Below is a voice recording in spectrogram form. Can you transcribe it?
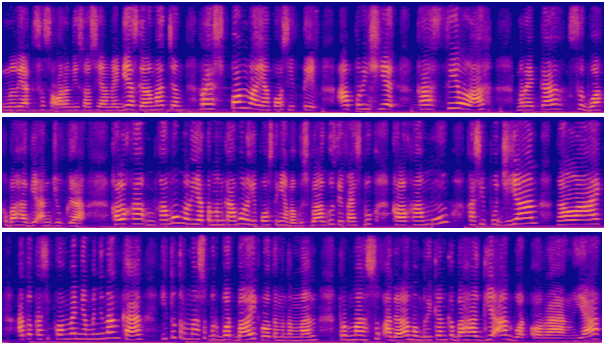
melihat seseorang di sosial media segala macam, responlah yang positif, appreciate, kasihlah mereka sebuah kebahagiaan juga. Kalau kamu ngelihat temen kamu lagi posting yang bagus-bagus di Facebook, kalau kamu kasih pujian, nge-like atau kasih komen yang menyenangkan, itu termasuk berbuat baik loh teman-teman. Termasuk adalah memberikan kebahagiaan buat orang ya.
